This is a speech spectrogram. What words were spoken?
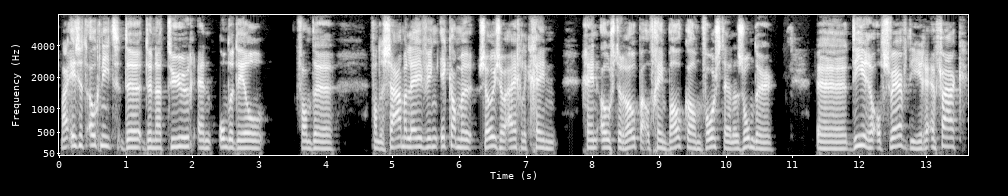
Maar is het ook niet de, de natuur en onderdeel van de, van de samenleving? Ik kan me sowieso eigenlijk geen, geen Oost-Europa of geen Balkan voorstellen zonder uh, dieren of zwerfdieren. En vaak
